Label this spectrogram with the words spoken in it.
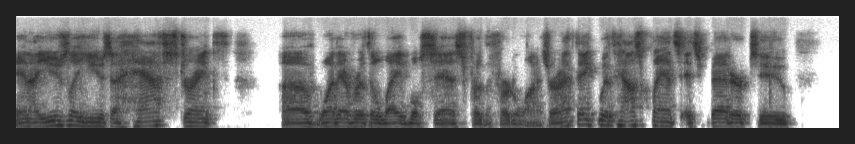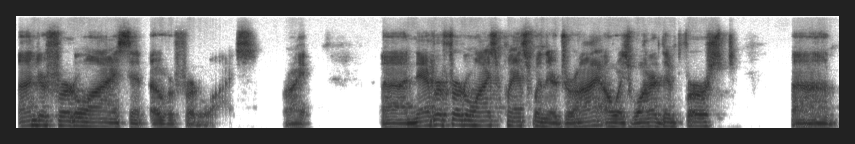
and I usually use a half strength of whatever the label says for the fertilizer. I think with houseplants, it's better to under fertilize than over fertilize, right? Uh, never fertilize plants when they're dry, always water them first. Um,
